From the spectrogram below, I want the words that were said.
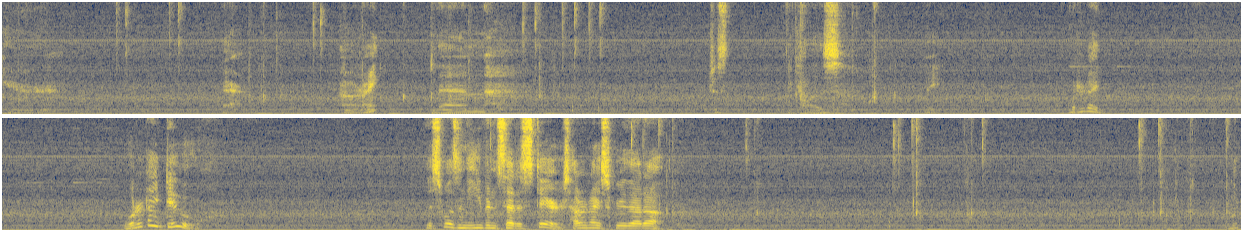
Here. There. Alright. Then, just because. Wait. What did I... What did I do? This was an even set of stairs. How did I screw that up? What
